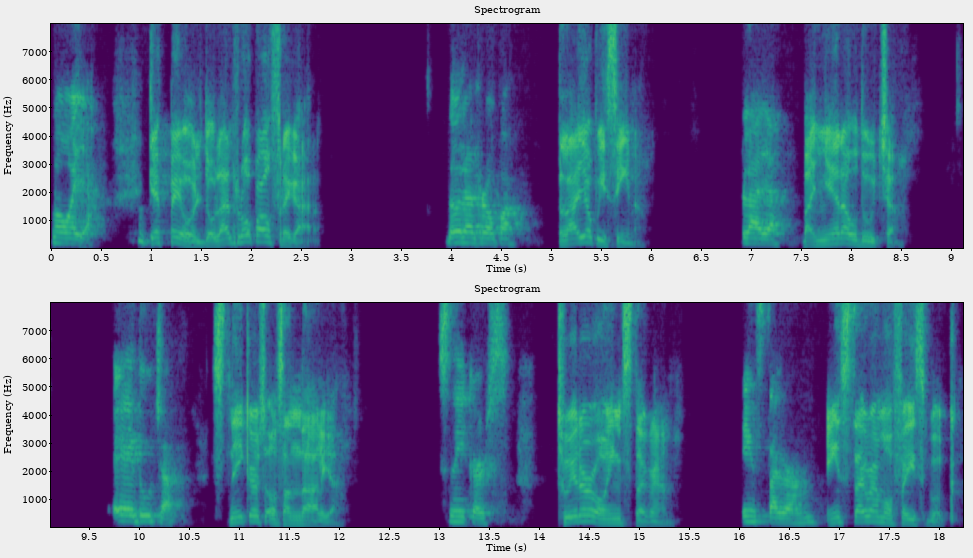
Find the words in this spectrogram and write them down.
Vamos allá. ¿Qué es peor, doblar ropa o fregar? Doblar ropa. ¿Playa o piscina? Playa. ¿Bañera o ducha? Eh, ducha. ¿Sneakers o sandalia? Sneakers. ¿Twitter o Instagram? Instagram. Instagram o Facebook.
